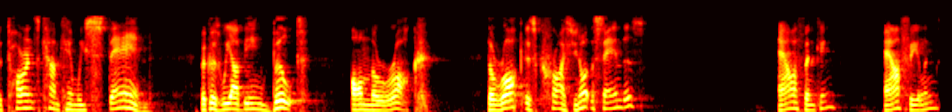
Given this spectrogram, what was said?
the torrents come, can we stand? Because we are being built on the rock. The rock is Christ. You know what the sand is? Our thinking, our feelings,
